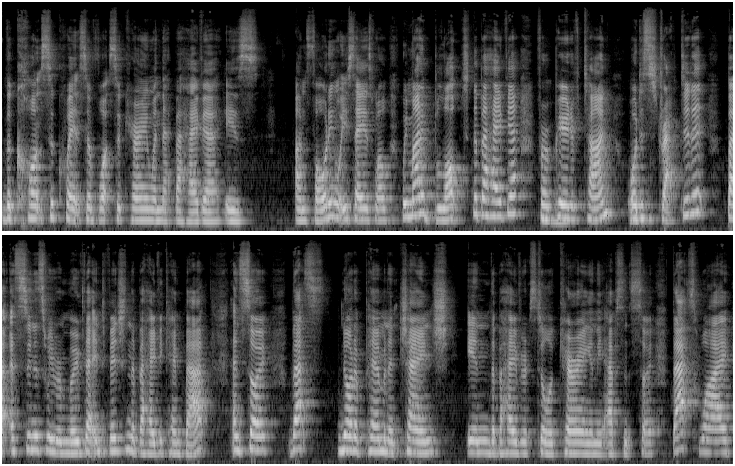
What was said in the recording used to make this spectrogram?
the consequence of what's occurring when that behavior is unfolding. What you say is, well, we might have blocked the behavior for a period of time or distracted it, but as soon as we removed that intervention, the behavior came back. And so that's not a permanent change in the behavior it's still occurring in the absence. So that's why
